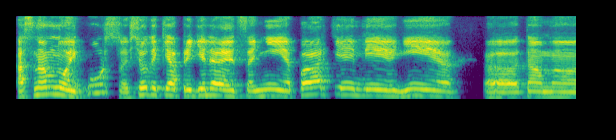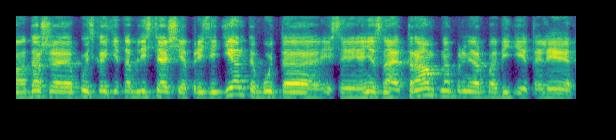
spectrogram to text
основной курс все-таки определяется не партиями, не там даже пусть какие-то блестящие президенты, будь то, если, я не знаю, Трамп, например, победит, или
